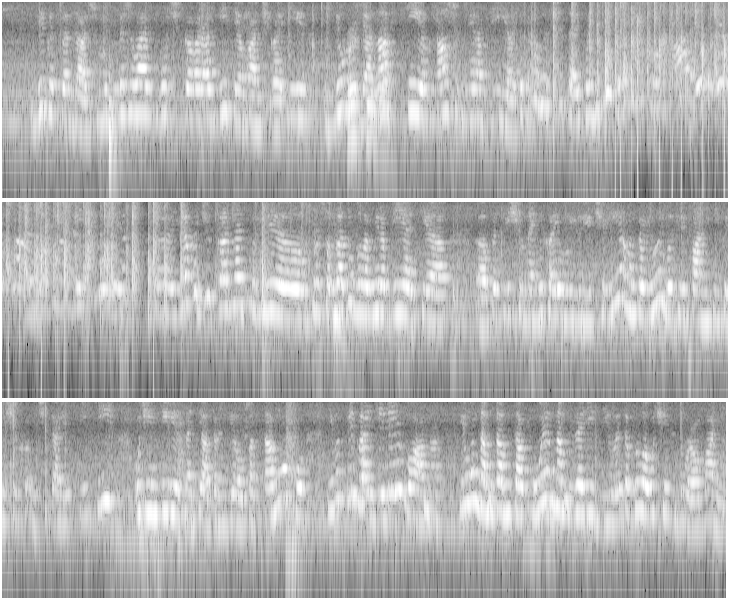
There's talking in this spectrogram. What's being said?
двигаться дальше. Мы тебе желаем творческого развития, Ванечка, и ждем тебя Спасибо. на всех наших мероприятиях. Читает про детей. А вот я знаю, какой веселый. Э, Я хочу сказать, возле, э, в прошлом году было мероприятие, э, посвященное Михаилу Юрьевичу Лермонтову. Мы возле памятника читали стихи. Очень интересно театр сделал постановку. И вот пригласили Ивана. И он там, там такое нам зарядил. Это было очень здорово, Ваня.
